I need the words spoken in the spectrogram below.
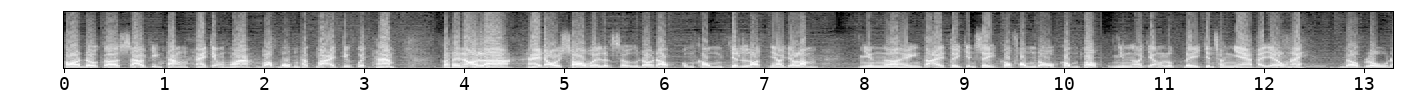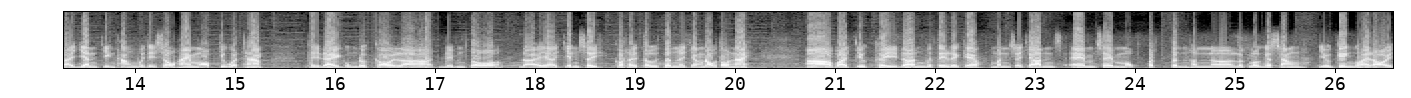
có được ờ, 6 chiến thắng hai trận hòa và 4 thất bại trước West Ham. Có thể nói là hai đội so với lịch sử đối đầu cũng không chênh lệch nhau cho lắm. Nhưng ờ, hiện tại tuy Chelsea có phong độ không tốt nhưng ở trận lượt đi trên sân nhà tại giải đấu này The Blue đã giành chiến thắng với tỷ số 2-1 trước West Ham. Thì đây cũng được coi là điểm tựa để ờ, Chelsea có thể tự tin ở trận đấu tối nay. À, và trước khi đến với tỷ lệ kèo mình sẽ cho anh em xem một ít tình hình lực lượng ra sân dự kiến của hai đội.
